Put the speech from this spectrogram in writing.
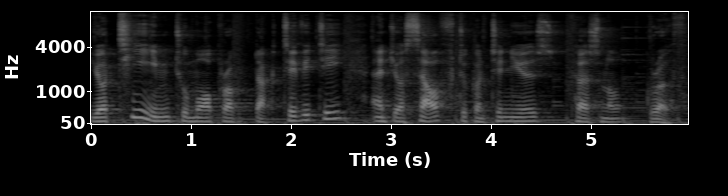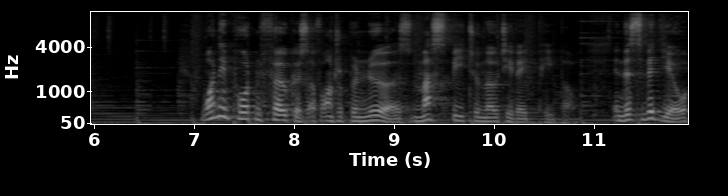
your team to more productivity and yourself to continuous personal growth. One important focus of entrepreneurs must be to motivate people. In this video,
